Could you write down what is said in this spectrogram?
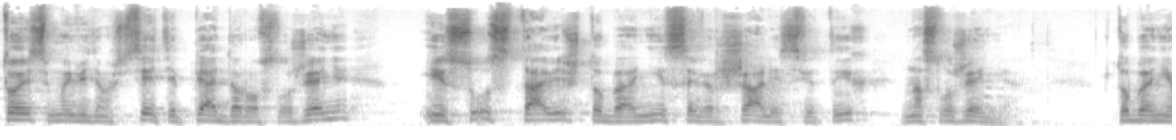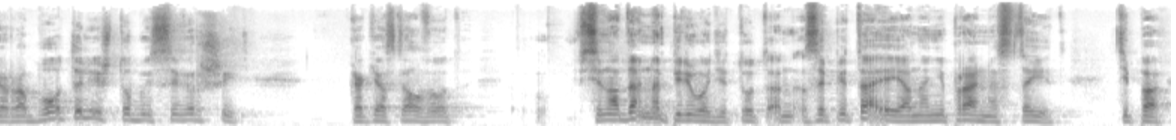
То есть мы видим все эти пять даров служения Иисус ставит, чтобы они совершали святых на служение, чтобы они работали, чтобы совершить. Как я сказал, вот в синодальном переводе тут запятая, и она неправильно стоит – типа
